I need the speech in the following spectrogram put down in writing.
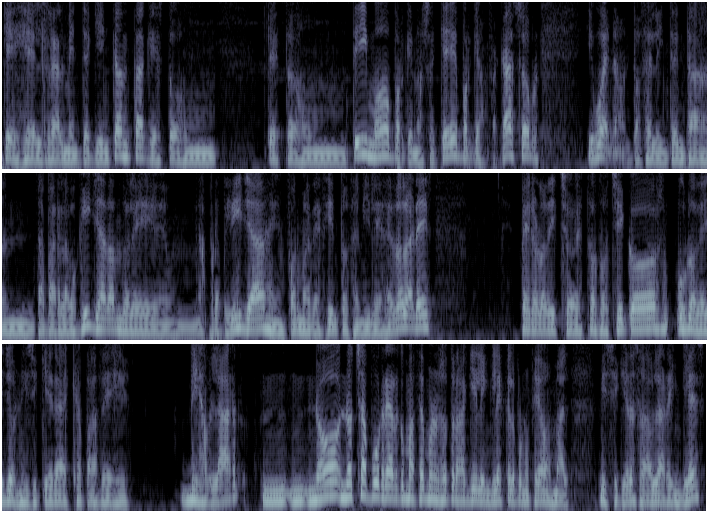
que es él realmente quien canta, que esto es un que esto es un timo, porque no sé qué, porque es un fracaso. Y bueno, entonces le intentan tapar la boquilla dándole unas propinillas en forma de cientos de miles de dólares. Pero lo dicho, estos dos chicos, uno de ellos ni siquiera es capaz de, de hablar, no, no chapurrear como hacemos nosotros aquí el inglés, que lo pronunciamos mal, ni siquiera sabe hablar inglés,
